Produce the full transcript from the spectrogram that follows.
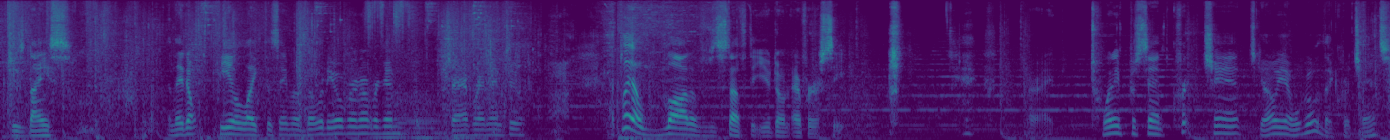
which is nice. and they don't feel like the same ability over and over again, which I have ran into. I play a lot of stuff that you don't ever see. Alright. 20% crit chance. Oh yeah, we'll go with that crit chance.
